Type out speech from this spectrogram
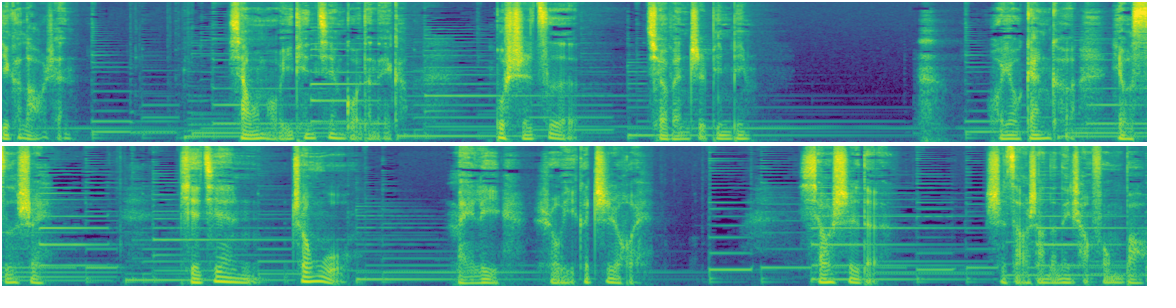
一个老人，像我某一天见过的那个。不识字，却文质彬彬。我又干渴又思睡，瞥见中午，美丽如一个智慧。消逝的是早上的那场风暴，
